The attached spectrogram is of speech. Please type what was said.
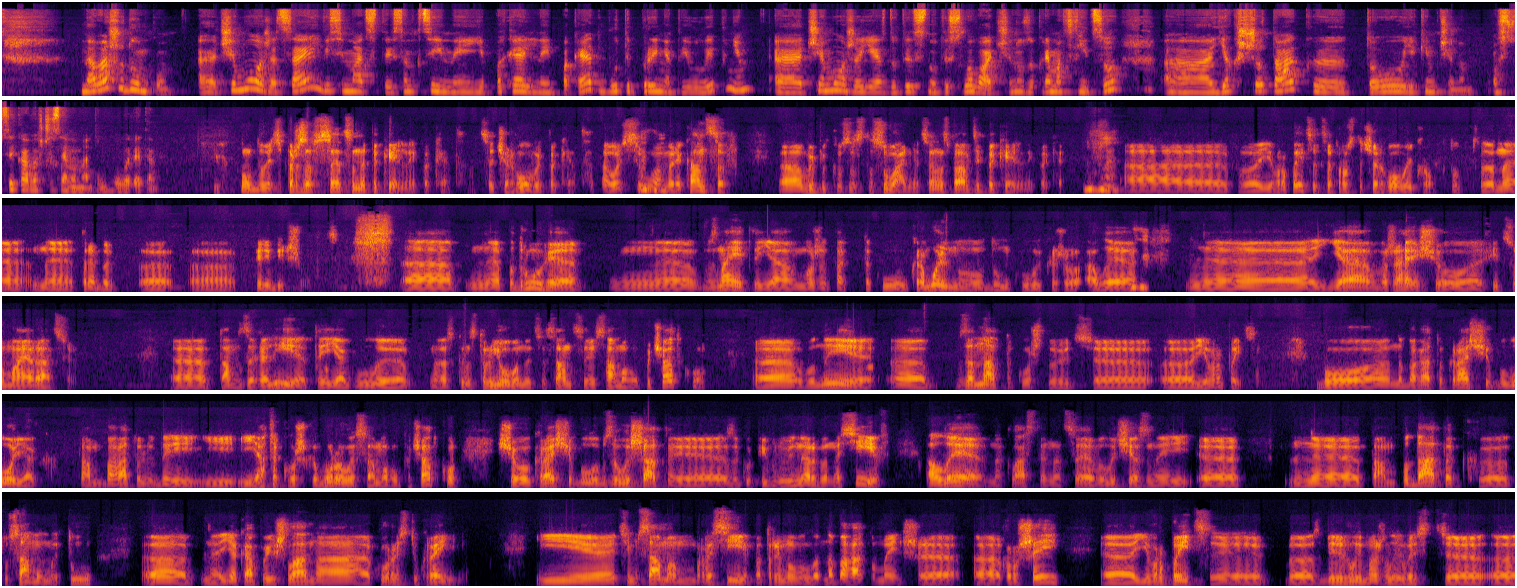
На вашу думку, Чи може цей 18-й санкційний пекельний пакет бути прийнятий у липні? Е, Чи може ЄС дотиснути Словаччину, зокрема Фіцо? Е, Якщо так, е, то яким чином? Ось цікаво, що цей момент обговорити. Ну, дивіться, перш за все, це не пекельний пакет, це черговий пакет. А ось у американців е, випадку застосування це насправді пекельний пакет. А в європейці це просто черговий крок. Тут е, не, не треба е, е, перебільшувати це. Е, м, По-друге, е, ви знаєте, я може так таку крамольну думку викажу, але е, я вважаю, що Фіцу має рацію. Е, Там взагалі те, як були е, сконструйовані ці санкції з самого початку, е, вони е, занадто коштують е, е, європейцям. Бо набагато краще було, як там багато людей, і, і я також говорили з самого початку, що краще було б залишати е, закупівлю енергоносіїв, але накласти на це величезний е, е, там податок, е, ту саму мету, е, яка прийшла на користь Україні. І е, тим самим Росія отримувала набагато менше е, грошей. Е, європейці зберегли можливість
